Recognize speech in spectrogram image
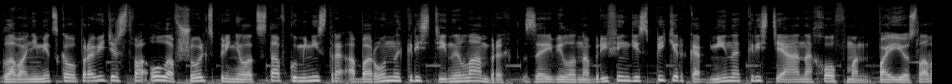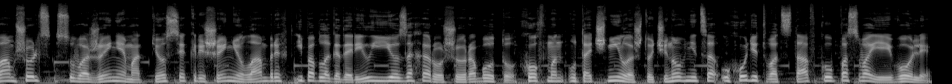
Глава немецкого правительства Олаф Шольц принял отставку министра обороны Кристины Ламбрехт, заявила на брифинге спикер Кабмина Кристиана Хоффман. По ее словам, Шольц с уважением отнесся к решению Ламбрехт и поблагодарил ее за хорошую работу. Хоффман уточнила, что чиновница уходит в отставку по своей воле.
